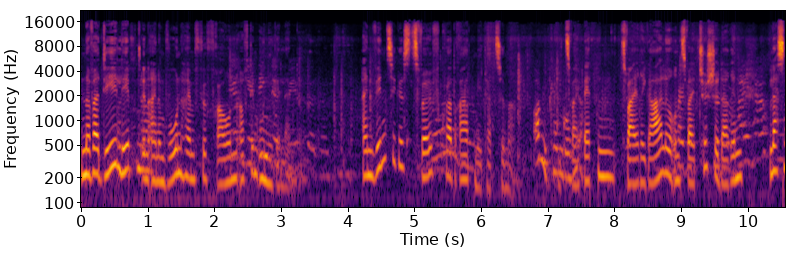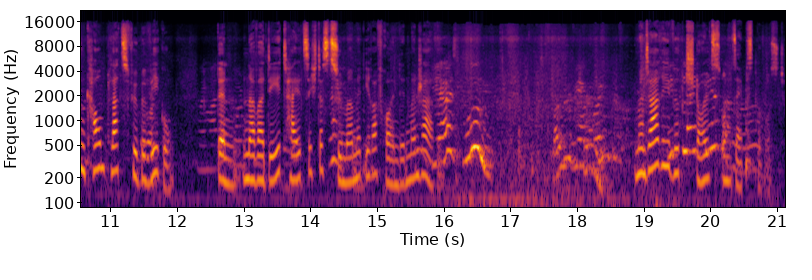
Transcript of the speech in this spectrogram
Navade lebt in einem Wohnheim für Frauen auf dem Unigelände. Ein winziges 12 Quadratmeter Zimmer. Zwei Betten, zwei Regale und zwei Tische darin lassen kaum Platz für Bewegung. Denn Navade teilt sich das Zimmer mit ihrer Freundin Manjari. Manjari wirkt stolz und selbstbewusst.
